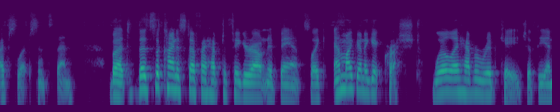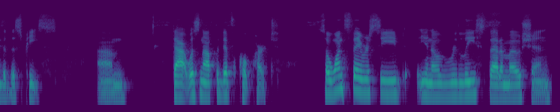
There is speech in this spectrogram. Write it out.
i've slept since then but that's the kind of stuff i have to figure out in advance like am i going to get crushed will i have a rib cage at the end of this piece um, that was not the difficult part. So once they received, you know, released that emotion,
